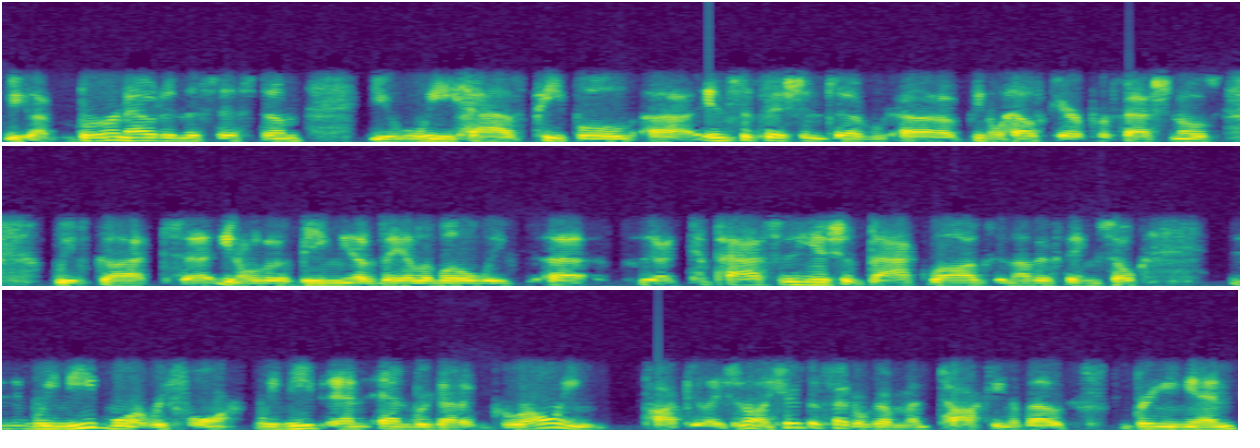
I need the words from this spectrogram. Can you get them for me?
You got burnout in the system. You, we have people, uh, insufficient, uh, uh, you know, healthcare professionals. We've got, uh, you know, being available. We've, capacity issues, backlogs, and other things. So we need more reform. We need, and, and we've got a growing population. Well, here's the federal government talking about bringing in,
